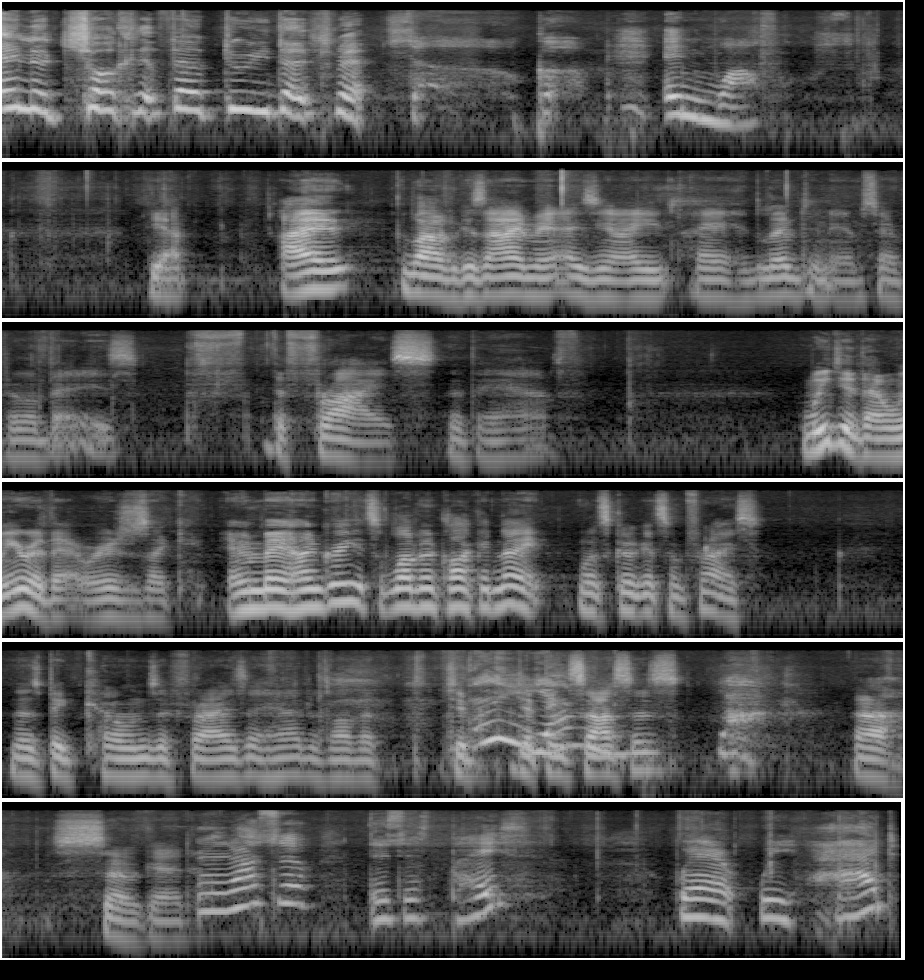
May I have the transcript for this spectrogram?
and a chocolate factory that smells so. And waffles. Yep. I love because I'm as you know I, I had lived in Amsterdam for a little bit is f- the fries that they have. We did that when we were there. We were just like, anybody hungry? It's eleven o'clock at night. Let's go get some fries. And those big cones of fries they had with all the dip, Oh, dipping yummy. sauces. Yeah. Ah, so good. And also, there's this place where we had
